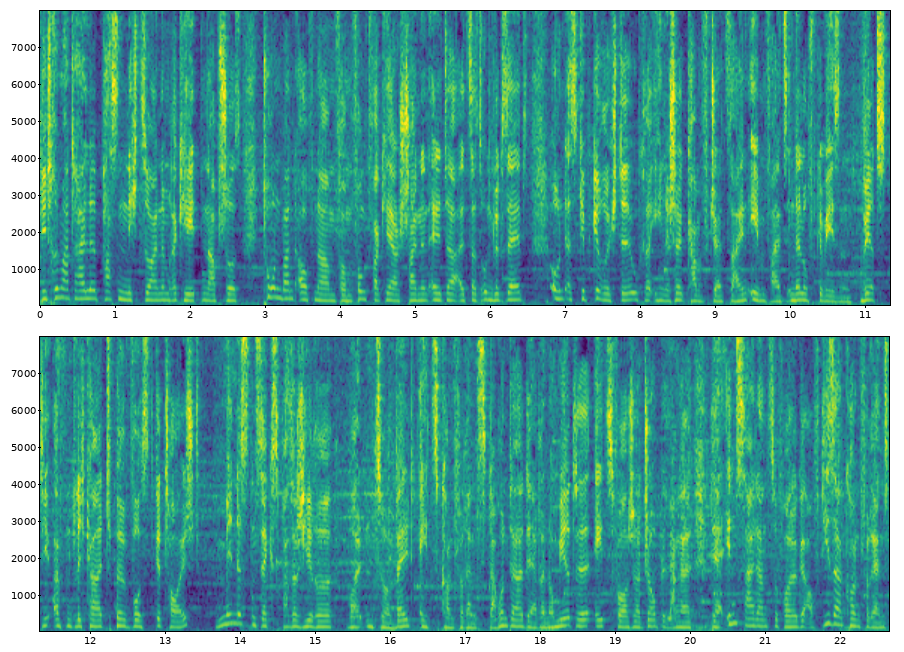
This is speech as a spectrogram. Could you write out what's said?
Die Trümmerteile passen nicht zu einem Raketenabschuss. Tonbandaufnahmen vom Funkverkehr scheinen älter als das Unglück selbst. Und es gibt Gerüchte, ukrainische Kampfjets seien ebenfalls in der Luft gewesen. Wird die Öffentlichkeit bewusst getäuscht? Mindestens sechs Passagiere wollten zur Welt-AIDS-Konferenz, darunter der renommierte AIDS-Forscher Job Lange, der Insidern zufolge auf dieser Konferenz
